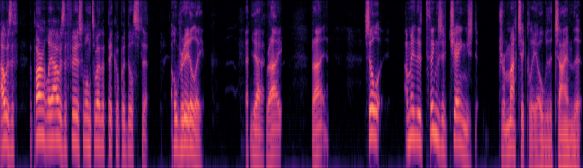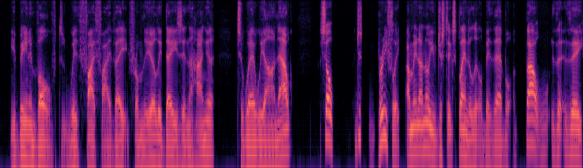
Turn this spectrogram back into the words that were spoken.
I was the, apparently I was the first one to ever pick up a duster. Oh, really? Yeah. Right, right. So, I mean, the things have changed dramatically over the time that you've been involved with 558 from the early days in the hangar to where we are now. So, just briefly, I mean, I know you've just explained a little bit there, but about the, the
